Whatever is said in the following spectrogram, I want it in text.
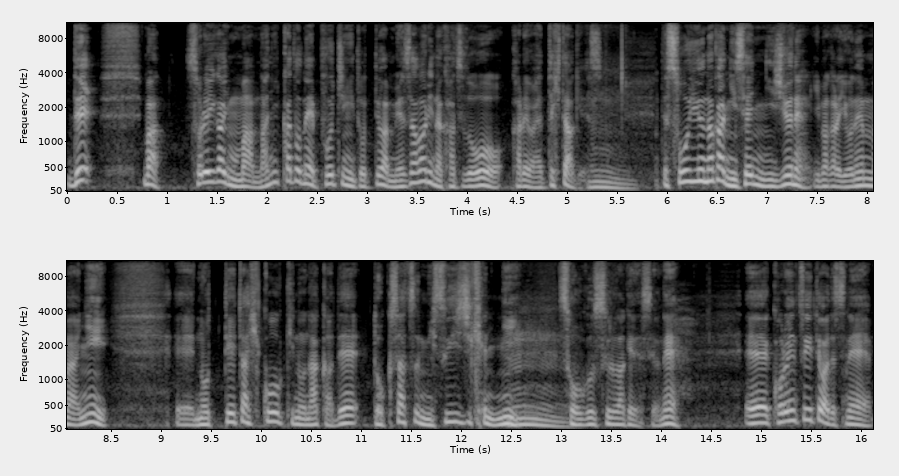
うん、でまあそれ以外にもまあ何かとねプーチンにとっては目障りな活動を彼はやってきたわけです。でそういう中2020年今から4年前にえー、乗っていた飛行機の中で毒殺未遂事件に遭遇するわけですよね。えー、これについてはですね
